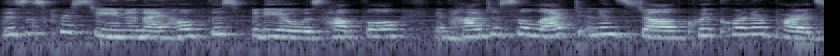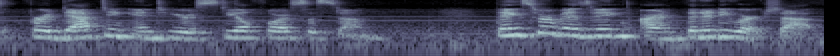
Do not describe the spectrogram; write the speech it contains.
This is Christine and I hope this video was helpful in how to select and install quick corner parts for adapting into your steel floor system. Thanks for visiting our Infinity Workshop.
